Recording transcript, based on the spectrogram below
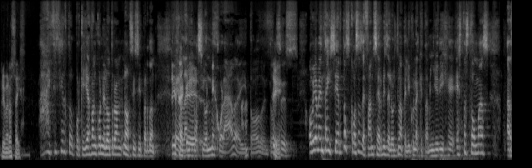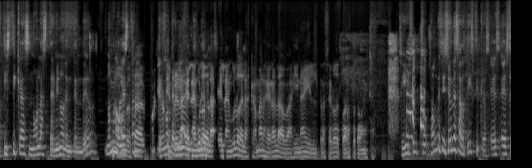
Primero seis. Ay, sí es cierto, porque ya van con el otro. No, sí, sí, perdón. pero la animación mejorada y todo. Entonces, obviamente hay ciertas cosas de fanservice de la última película que también yo dije, estas tomas artísticas no las termino de entender. No me molestan, pero no termino el, ángulo de el ángulo de las cámaras era la vagina y el trasero de todas las protagonistas. Sí, sí, son, decisiones artísticas. Es, es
